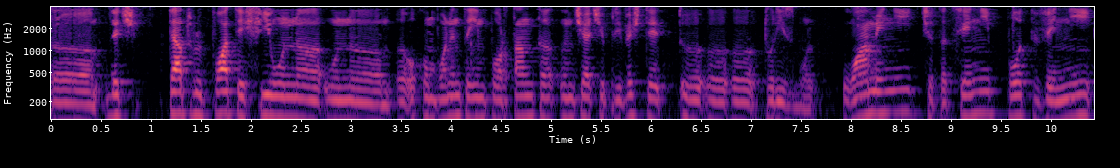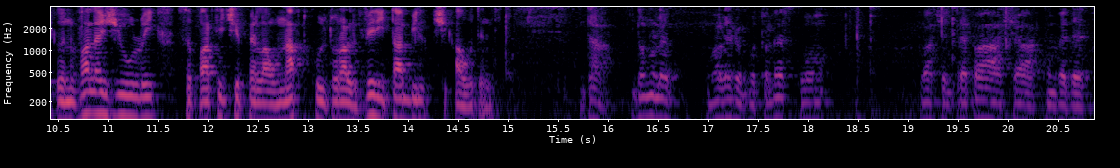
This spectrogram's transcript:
Uh, deci teatrul poate fi un, uh, un, o componentă importantă în ceea ce privește uh, uh, turismul oamenii, cetățenii pot veni în Valea Jiului să participe la un act cultural veritabil și autentic. Da, domnule Valeriu Butulescu, v-aș întreba așa cum vedeți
